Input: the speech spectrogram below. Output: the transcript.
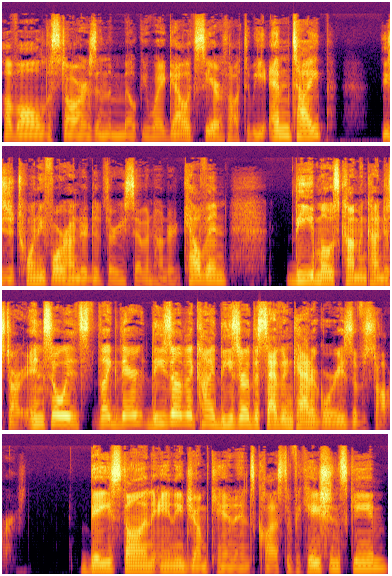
of all the stars in the Milky Way galaxy are thought to be M type. These are 2400 to 3700 Kelvin the most common kind of star. And so it's like there these are the kind these are the seven categories of stars. Based on Annie Jump Cannon's classification scheme,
